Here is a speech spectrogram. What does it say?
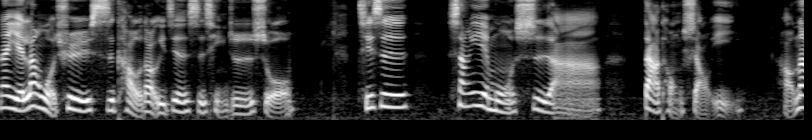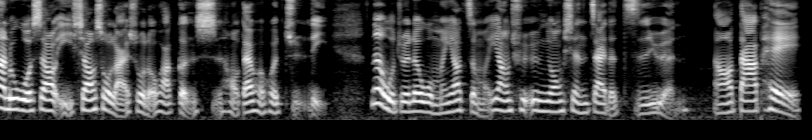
那也让我去思考到一件事情，就是说，其实商业模式啊，大同小异。好，那如果是要以销售来说的话，更是哈，待会会举例。那我觉得我们要怎么样去运用现在的资源，然后搭配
